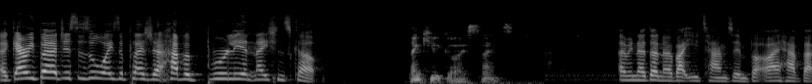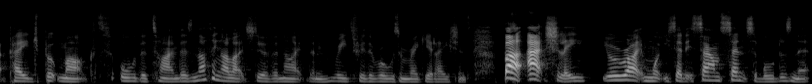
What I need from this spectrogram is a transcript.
Uh, Gary Burgess, is always a pleasure. Have a brilliant Nations Cup. Thank you, guys. Thanks. I mean, I don't know about you, Tamsin, but I have that page bookmarked all the time. There's nothing I like to do overnight than read through the rules and regulations. But actually, you were right in what you said. It sounds sensible, doesn't it?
